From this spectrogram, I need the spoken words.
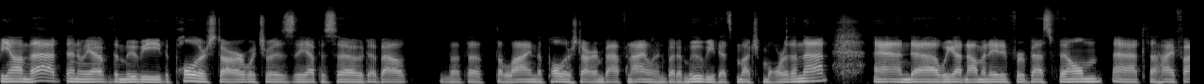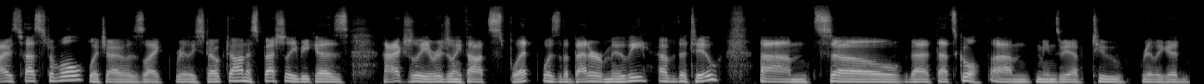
beyond that, then we have the movie The Polar Star, which was the episode about the, the, the line, the Polar Star in Baffin Island, but a movie that's much more than that. And uh, we got nominated for Best Film at the High Fives Festival, which I was like really stoked on, especially because I actually originally thought Split was the better movie of the two. Um, so that that's cool. Um, means we have two really good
